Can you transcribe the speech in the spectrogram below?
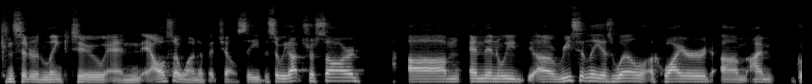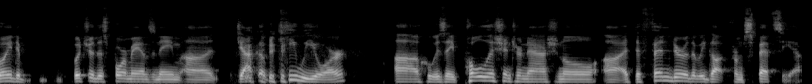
considered linked to, and also wound up at Chelsea. But so we got Trossard. Um, and then we uh, recently as well acquired, um, I'm going to butcher this poor man's name, uh, Jakub Kiwior, uh, who is a Polish international, uh, a defender that we got from Spezia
